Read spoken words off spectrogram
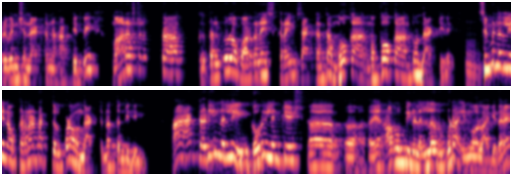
prevention act ಅನ್ನು ಹಾಕ್ತಿದ್ವಿ. ಮಹಾರಾಷ್ಟ್ರ ಕೂಡ control of organise crimes act ಅಂತ ಮೋಕಾ ಮೊಕೋಕಾ ಅಂತ ಒಂದು ಆಕ್ಟ್ ಇದೆ. ಸಿಮಿಲರ್ಲಿ ನಾವು ಕರ್ನಾಟಕದಲ್ಲಿ ಕೂಡ ಒಂದು ಆಕ್ಟ್ ಅನ್ನ ತಂದಿದ್ದೀವಿ. ಆ ಆಕ್ಟ್ ಅಡಿನಲ್ಲಿ ಗೌರಿ ಲಂಕೇಶ್ ಆರೋಪಿಗಳೆಲ್ಲರೂ ಕೂಡ ಇನ್ವಾಲ್ವ್ ಆಗಿದ್ದಾರೆ.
